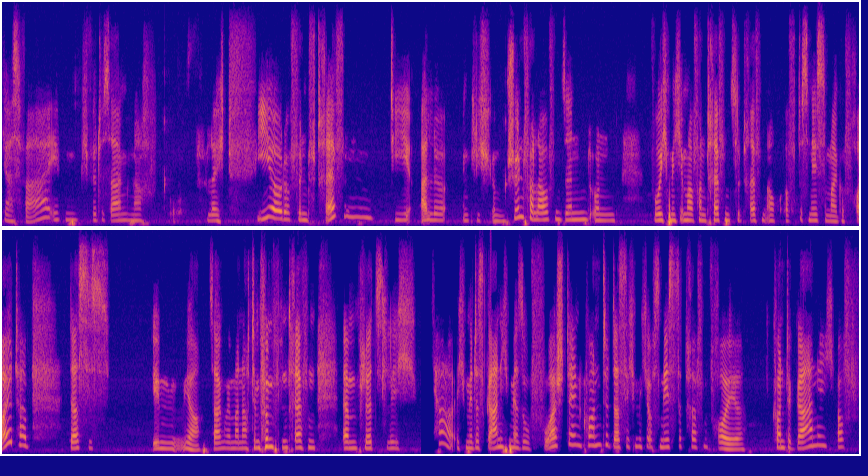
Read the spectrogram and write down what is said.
ja, es war eben, ich würde sagen, nach vielleicht vier oder fünf Treffen, die alle eigentlich schön verlaufen sind und wo ich mich immer von Treffen zu Treffen auch auf das nächste Mal gefreut habe, dass es eben, ja, sagen wir mal nach dem fünften Treffen, ähm, plötzlich, ja, ich mir das gar nicht mehr so vorstellen konnte, dass ich mich aufs nächste Treffen freue. Ich konnte gar nicht auf,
